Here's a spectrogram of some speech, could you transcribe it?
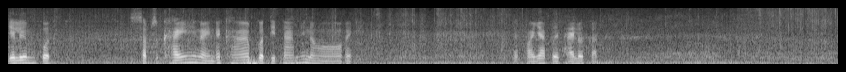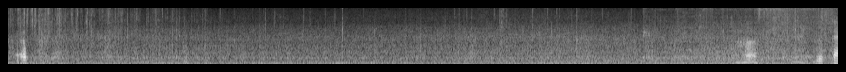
อย่าลืมกด subscribe ให้หน่อยนะครับ กดติดตามให้หน่อยแต่ขออนุญาตเปิดท้ายรถก่อนอึ๊บอยู่ไกล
